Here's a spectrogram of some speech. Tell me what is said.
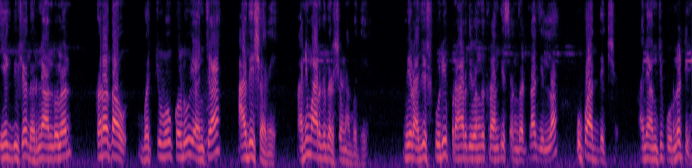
एक दिवशी धरणे आंदोलन करत आहोत बच्चूभाऊ कडू यांच्या आदेशाने आणि मार्गदर्शनामध्ये. मी राजेश पुरी प्रहार दिव्यांग क्रांती संघटना जिल्हा उपाध्यक्ष आणि आमची पूर्ण टीम.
